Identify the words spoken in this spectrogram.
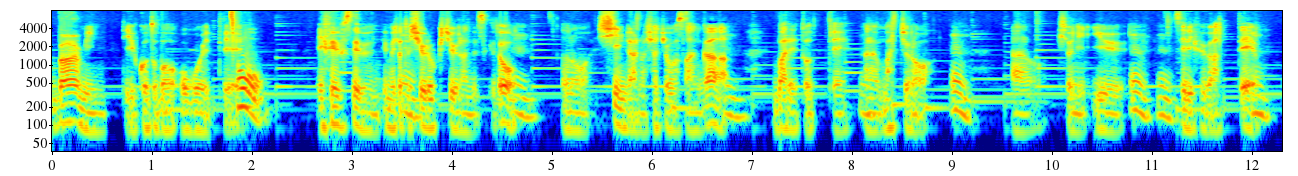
バーミンっていう言葉を覚えて、う。ん。おう FF7 今ちょっと収録中なんですけど、うん。そのシンラーの社長さんがうん。バレットって、うん。あのマッチョのうん。あの人に言ううんうん。セリフがあって、うん。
